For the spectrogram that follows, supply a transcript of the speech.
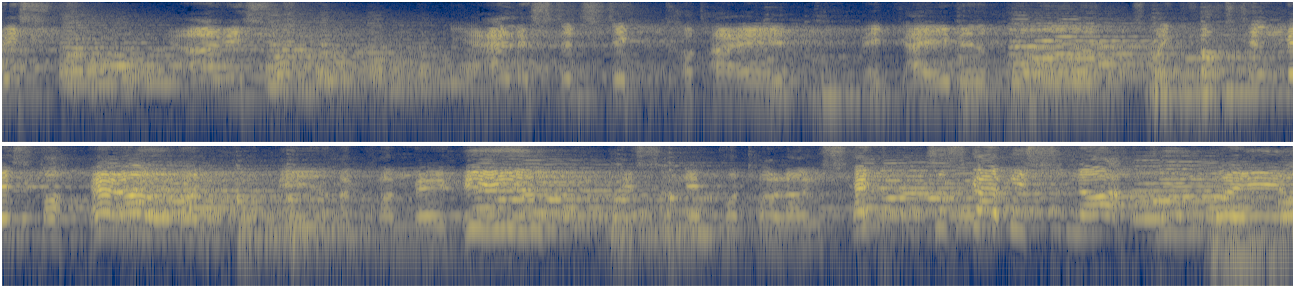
visst ja visst Erlisten Stickerteil, wenn jeg vil råd, spring flokten mester Herman, og mere komme her, hvis neppet holder en sæt, så skal vi snart kunne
